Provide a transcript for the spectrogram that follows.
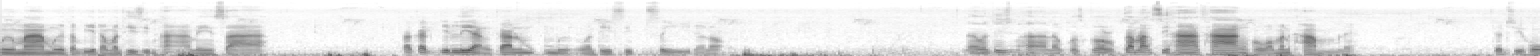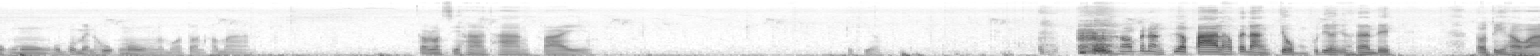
มือมา มือตะบีตวันที่สิบหาเมษาประกันกินเลี้ยงกันมือวันที่สิบสี่เนาะแต่วันที่สิบหาเราก็กำลังสิหาทางเพราะว่ามันค่ำเลยจนสี่หกโมงโอ้ประมาณหกโมงแล้วบอตอนเข้ามากำลังสิหาทางไปไปเที่ยวเขาไปหนังเกลือปลาแล้วเขาไปหนังจมผู้เดียวอยู่นั่นดิตอนที่เขาว่า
